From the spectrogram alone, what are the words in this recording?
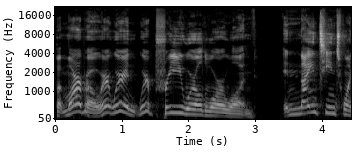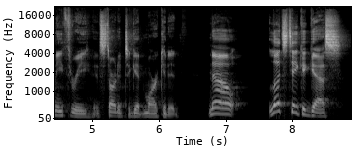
but Marlboro, we're we're in we're pre World War One. In 1923, it started to get marketed. Now, let's take a guess.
